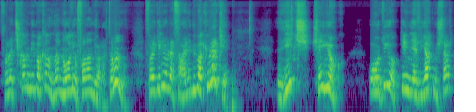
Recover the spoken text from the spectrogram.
Sonra çıkalım bir bakalım lan ne oluyor falan diyorlar tamam mı? Sonra geliyorlar sahile bir bakıyorlar ki hiç şey yok. Ordu yok. Gemileri yakmışlar.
